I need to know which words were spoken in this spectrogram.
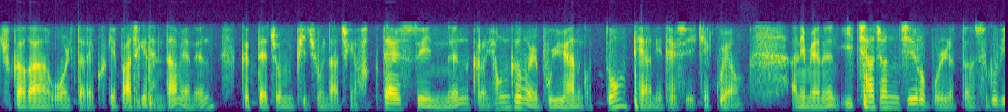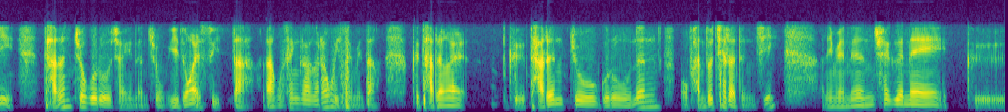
주가가 5월달에 크게 빠지게 된다면은 그때 좀 비중을 나중에 확대할 수 있는 그런 현금을 보유하는 것도 대안이 될 수 있겠고요. 아니면은 2차 전지로 몰렸던 수급이 다른 쪽으로 저희는 좀 이동할 수 있다라고 생각을 하고 있습니다. 그 다른 그 다른 쪽으로는 뭐 반도체라든지 아니면은 최근에 그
